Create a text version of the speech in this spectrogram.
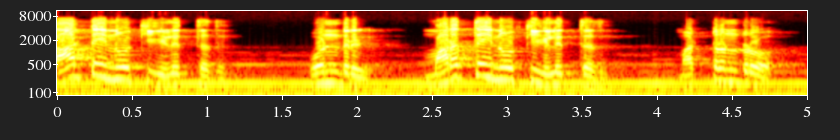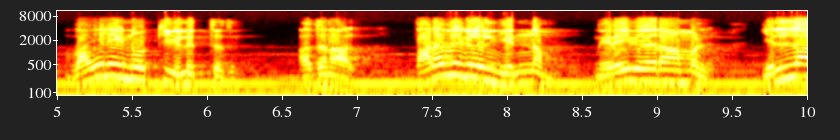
காட்டை நோக்கி இழுத்தது ஒன்று மரத்தை நோக்கி இழுத்தது மற்றொன்றோ வயலை நோக்கி இழுத்தது. அதனால் பறவைகளின் எண்ணம் நிறைவேறாமல் எல்லா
